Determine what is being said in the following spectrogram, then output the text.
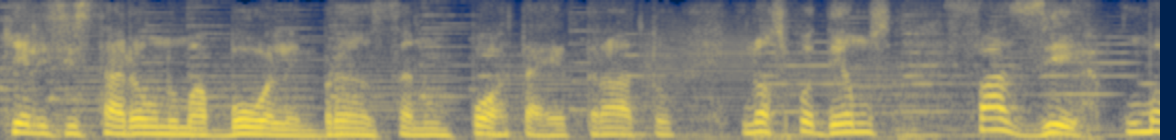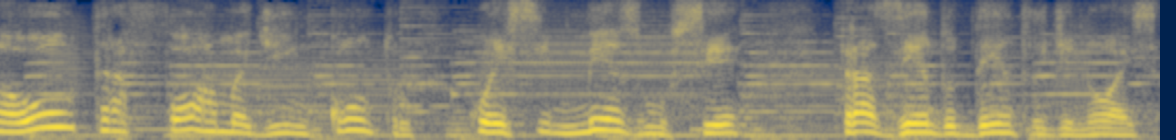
que eles estarão numa boa lembrança, num porta-retrato, e nós podemos fazer uma outra forma de encontro com esse mesmo ser trazendo dentro de nós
